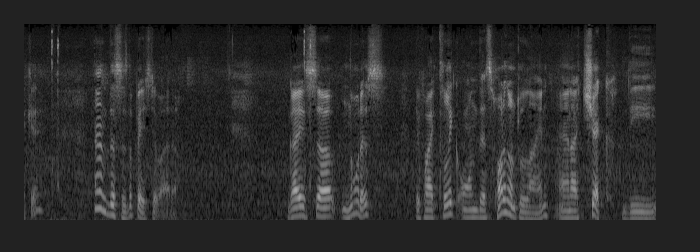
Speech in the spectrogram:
okay? And this is the page divider guys uh, notice if I click on this horizontal line and I check the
